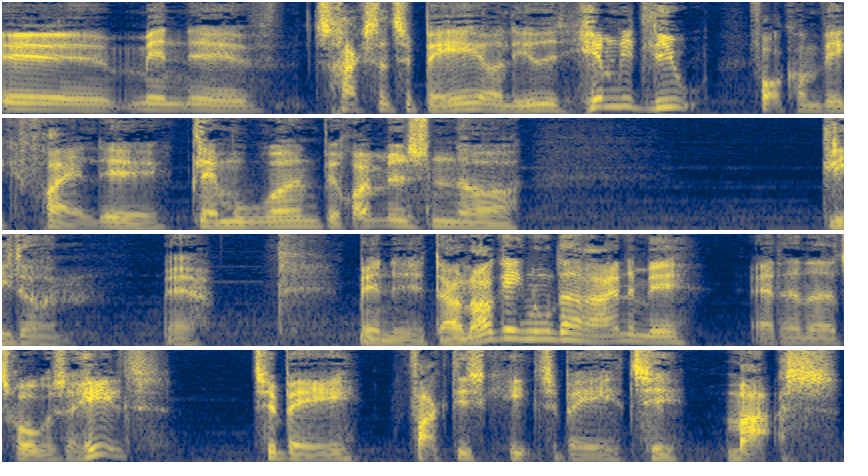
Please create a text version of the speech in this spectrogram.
øh, men øh, trak sig tilbage og levede et hemmeligt liv for at komme væk fra alt øh, glamouren, berømmelsen og glitteren. Ja. Men øh, der er jo nok ikke nogen, der har regnet med, at han havde trukket sig helt tilbage, faktisk helt tilbage til Mars.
